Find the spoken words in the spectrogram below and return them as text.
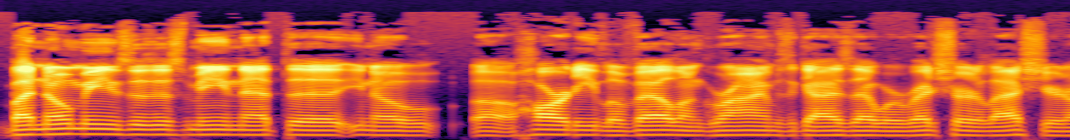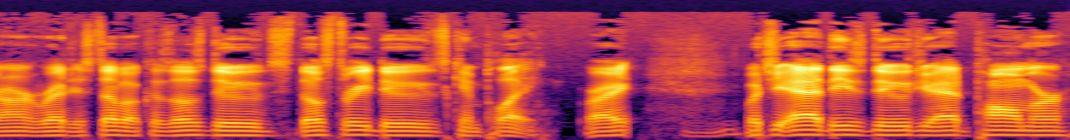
by no means does this mean that the you know uh, Hardy, Lavelle, and Grimes, the guys that were redshirted last year, aren't ready to step up because those dudes, those three dudes, can play, right? But you add these dudes, you add Palmer,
